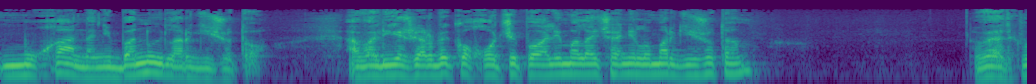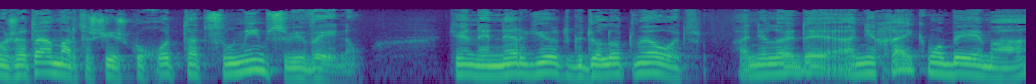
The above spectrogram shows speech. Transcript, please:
מוכן, אני בנוי להרגיש אותו. אבל יש הרבה כוחות שפועלים עליי שאני לא מרגיש אותם. וכמו שאתה אמרת, שיש כוחות עצומים סביבנו, כן, אנרגיות גדולות מאוד. אני לא יודע, אני חי כמו בהמה,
